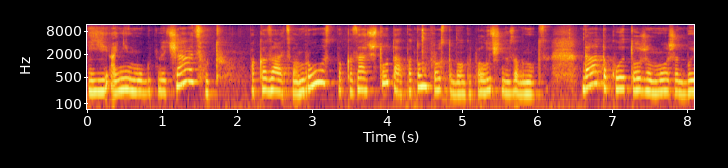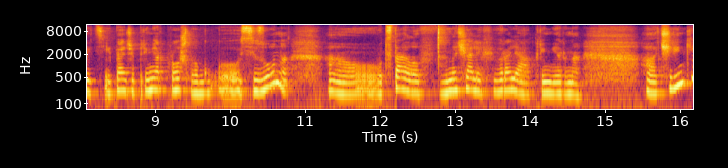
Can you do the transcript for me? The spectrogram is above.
И они могут начать вот показать вам рост, показать что-то, а потом просто благополучно загнуться. Да, такое тоже может быть. И опять же, пример прошлого э, сезона, э, вот ставила в начале февраля примерно, а черенки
